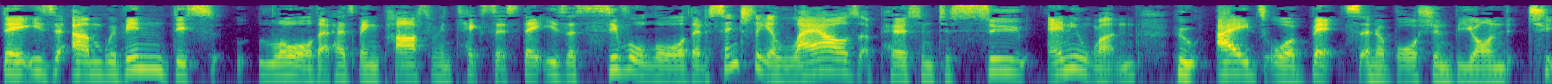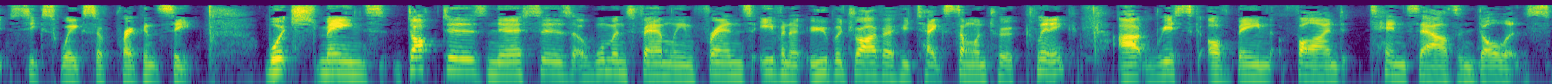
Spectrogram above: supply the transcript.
there is um, within this law that has been passed within Texas, there is a civil law that essentially allows a person to sue anyone who aids or abets an abortion beyond two, six weeks of pregnancy. Which means doctors, nurses, a woman's family and friends, even an Uber driver who takes someone to a clinic are at risk of being fined $10,000.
